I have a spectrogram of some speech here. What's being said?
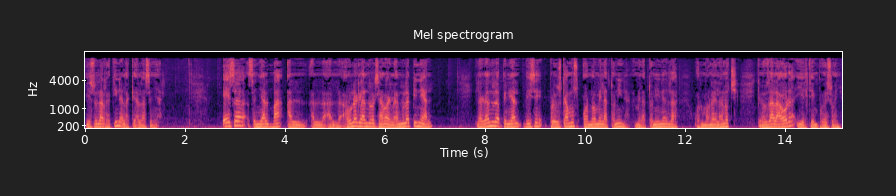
Y eso es la retina la que da la señal esa señal va al- al- al- a una glándula que se llama glándula pineal. Y la glándula pineal dice produzcamos o no melatonina. La melatonina es la hormona de la noche, que nos da la hora y el tiempo de sueño.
